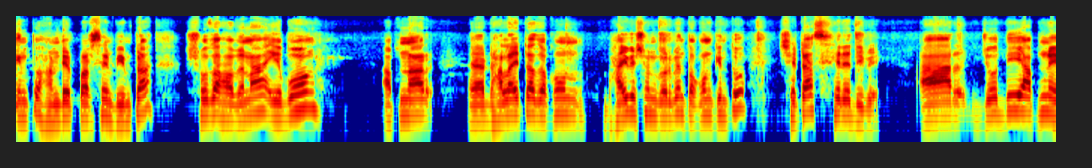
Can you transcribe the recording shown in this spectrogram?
কিন্তু হান্ড্রেড পারসেন্ট বিমটা সোজা হবে না এবং আপনার ঢালাইটা যখন ভাইব্রেশন করবেন তখন কিন্তু সেটা ছেড়ে দিবে। আর যদি আপনি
